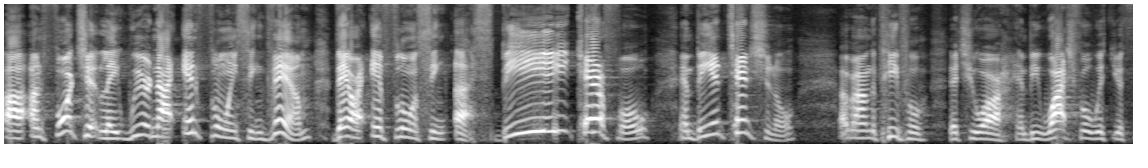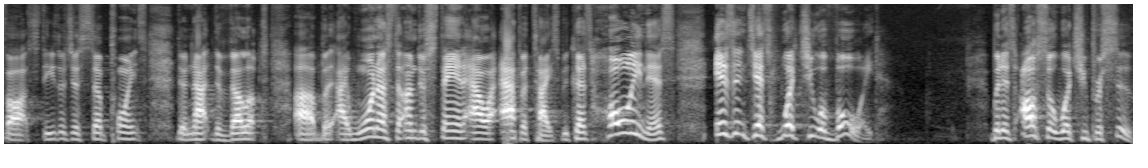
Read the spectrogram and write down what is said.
uh, unfortunately, we're not influencing them, they are influencing us. Be careful and be intentional around the people that you are and be watchful with your thoughts. These are just sub points, they're not developed, uh, but I want us to understand our appetites because holiness isn't just what you avoid, but it's also what you pursue.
